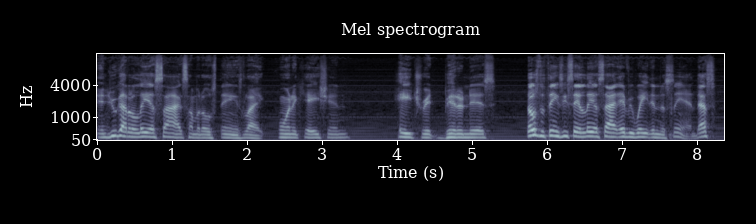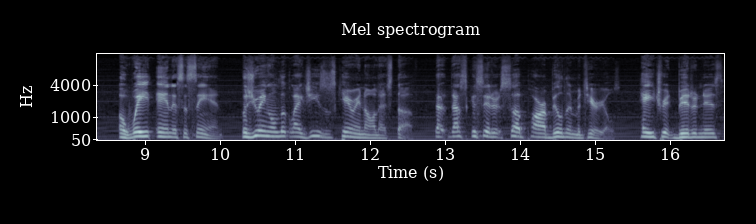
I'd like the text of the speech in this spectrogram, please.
And you got to lay aside some of those things like fornication, hatred, bitterness. Those are the things He said. Lay aside every weight in the sin. That's a weight and it's a sin because you ain't gonna look like Jesus carrying all that stuff. That, that's considered subpar building materials. Hatred, bitterness,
